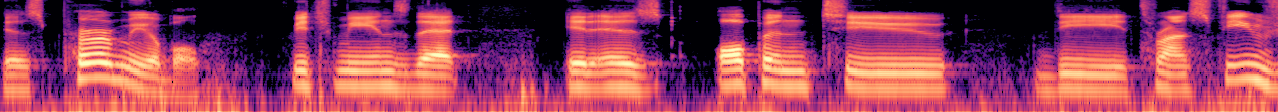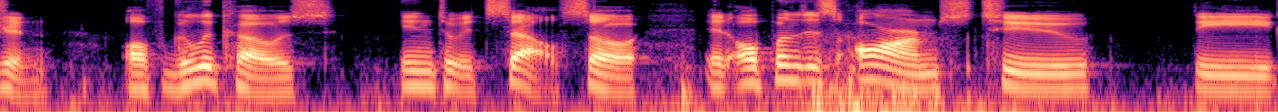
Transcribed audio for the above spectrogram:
is permeable, which means that it is open to the transfusion of glucose into itself. So it opens its arms to the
